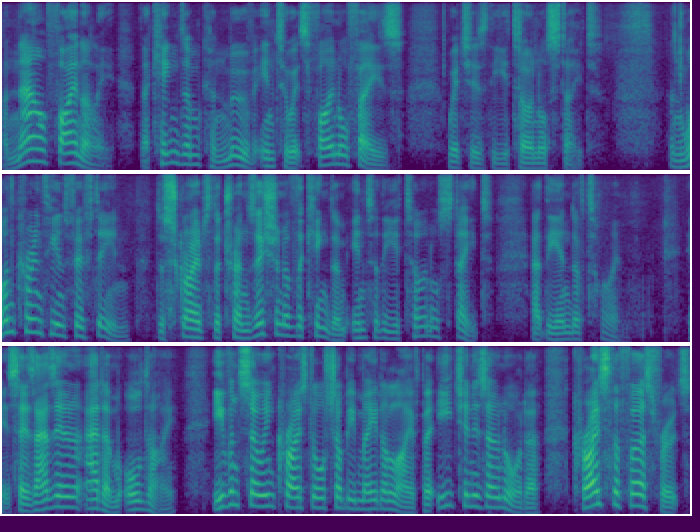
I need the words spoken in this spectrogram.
And now, finally, the kingdom can move into its final phase, which is the eternal state. And 1 Corinthians 15 describes the transition of the kingdom into the eternal state at the end of time. It says, As in Adam all die, even so in Christ all shall be made alive, but each in his own order. Christ the firstfruits,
